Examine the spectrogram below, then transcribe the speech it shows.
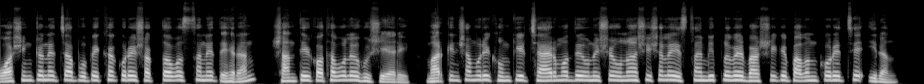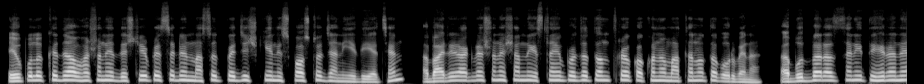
ওয়াশিংটনের চাপ উপেক্ষা করে শক্ত অবস্থানে তেহরান। শান্তির কথা বলে হুঁশিয়ারি। মার্কিন সামরিক হুমকির ছায়ার মধ্যে উনিশশো উনআশি সালে ইসলাম বিপ্লবের বার্ষিকী পালন করেছে ইরান। এ উপলক্ষে দেওয়া ভাষণে দেশটির প্রেসিডেন্ট মাসুদ পেজিশকিয়ান স্পষ্ট জানিয়ে দিয়েছেন, বাইরের আগ্রাসনের সামনে ইসলামী প্রজাতন্ত্র কখনো মাথা নত করবে না। বুধবার রাজধানী তেহরানে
